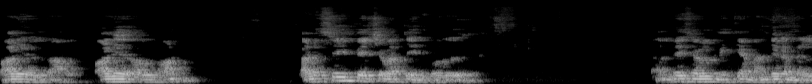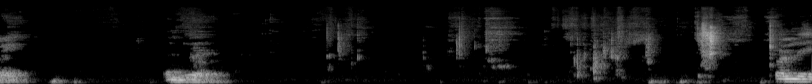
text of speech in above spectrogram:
பாடியதால் பாடியதால் தான் கடைசி பேச்சுவார்த்தையின் போது தந்தை சொல் மிக்க மந்திரம் இல்லை என்று சொல்லி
